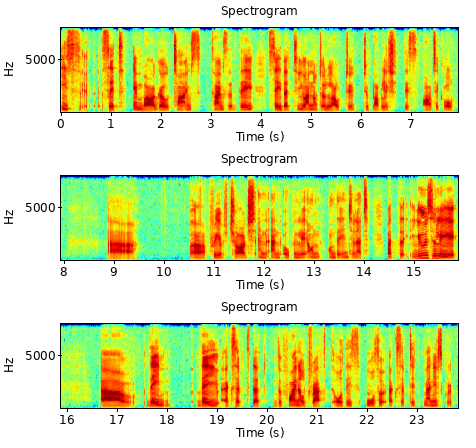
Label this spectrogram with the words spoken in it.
is set embargo times, times that they say that you are not allowed to, to publish this article uh, uh, free of charge and, and openly on, on the internet. But the, usually uh, they, they accept that the final draft or this author accepted manuscript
